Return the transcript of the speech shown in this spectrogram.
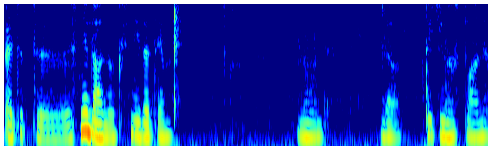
Этот, е, сніданок, снідати. Ну, от, да, такі у нас плани.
